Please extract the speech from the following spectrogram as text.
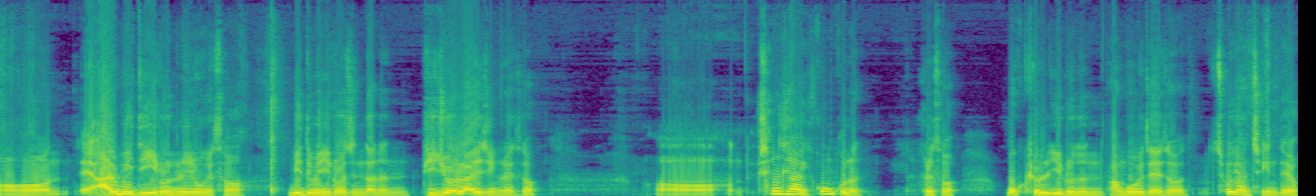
어, RBD 이론을 이용해서 믿으면 이루어진다는 비주얼라이징을 해서 어, 생생하게 꿈꾸는 그래서 목표를 이루는 방법에 대해서 소개한 책인데요.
